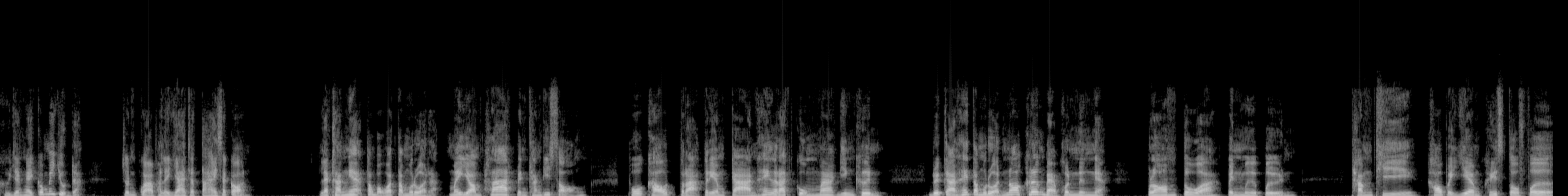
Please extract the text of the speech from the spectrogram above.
คือยังไงก็ไม่หยุดอะจนกว่าภรรยาจะตายซะก่อน และครั้งนี้ต้องบอกว่าตำรวจอะไม่ยอมพลาดเป็นครั้งที่สอง พวกเขาตระเตรียมการให้รัดกุมมากยิ่งขึ้น ด้วยการให้ตำรวจนอกเครื่องแบบคนหนึ่งเนี่ย ปลอมตัวเป็นมือปืนทำทีเข้าไปเยี่ยมคริสโตเฟอร์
